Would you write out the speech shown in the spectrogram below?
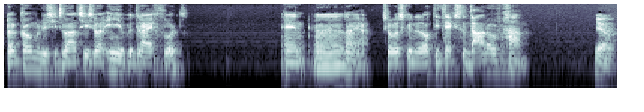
dan komen er situaties waarin je bedreigd wordt. En eh, nou ja, zoals kunnen dat die teksten daarover gaan. Ja.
